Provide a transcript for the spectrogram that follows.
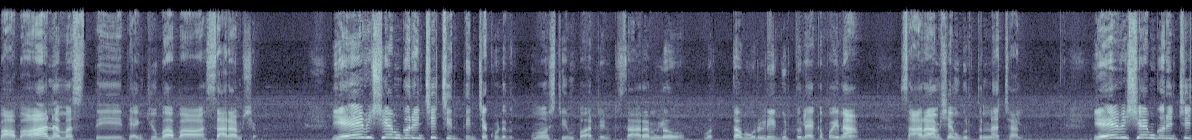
బాబా నమస్తే. థ్యాంక్ యూ బాబా. సారాంశం. ఏ విషయం గురించి చింతించకూడదు. మోస్ట్ ఇంపార్టెంట్ సారంలో మొత్తం మురళి గుర్తు లేకపోయినా సారాంశం గుర్తున్నా చాలు. ఏ విషయం గురించి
